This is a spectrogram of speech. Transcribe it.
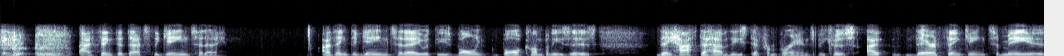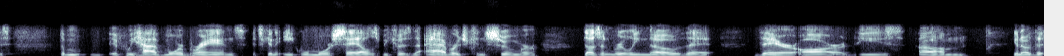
I think that that's the game today. I think the game today with these bowling ball companies is they have to have these different brands because I, their thinking to me is the if we have more brands, it's going to equal more sales because the average consumer doesn't really know that there are these um, you know, the,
